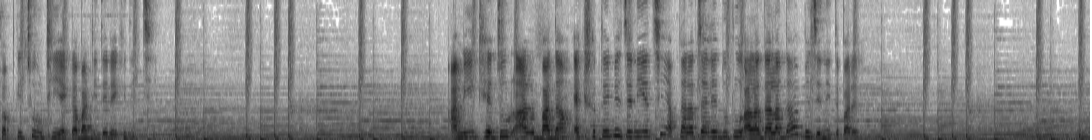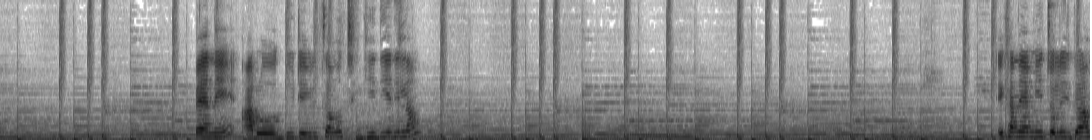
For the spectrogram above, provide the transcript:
সব কিছু উঠিয়ে একটা বাটিতে রেখে দিচ্ছি। আমি খেজুর আর বাদাম একসাথে ভেজে নিয়েছি। আপনারা চাইলে দুটো আলাদা আলাদা ভেজে নিতে পারেন। প্যানে আরও দুই টেবিল চামচ ঘি দিয়ে দিলাম। এখানে আমি চল্লিশ গ্রাম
